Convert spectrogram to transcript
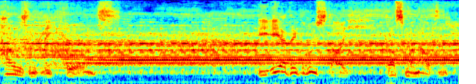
Jahrtausend liegt vor uns. Die Erde grüßt euch, Kosmonauten.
